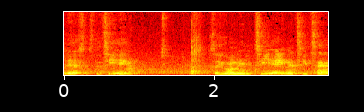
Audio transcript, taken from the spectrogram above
It is, it's the T8. So you're gonna need a T8 and a T10.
